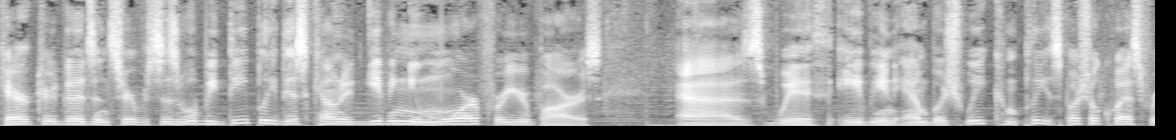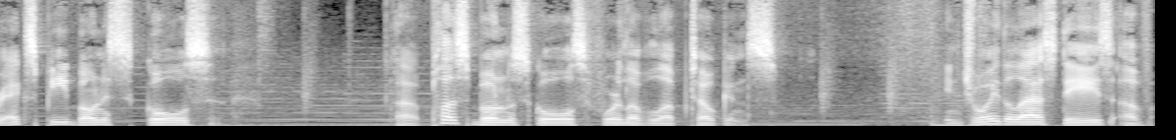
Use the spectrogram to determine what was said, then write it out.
Character goods and services will be deeply discounted, giving you more for your bars. As with Avian Ambush Week, complete special quests for XP bonus goals uh, plus bonus goals for level up tokens. Enjoy the last days of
